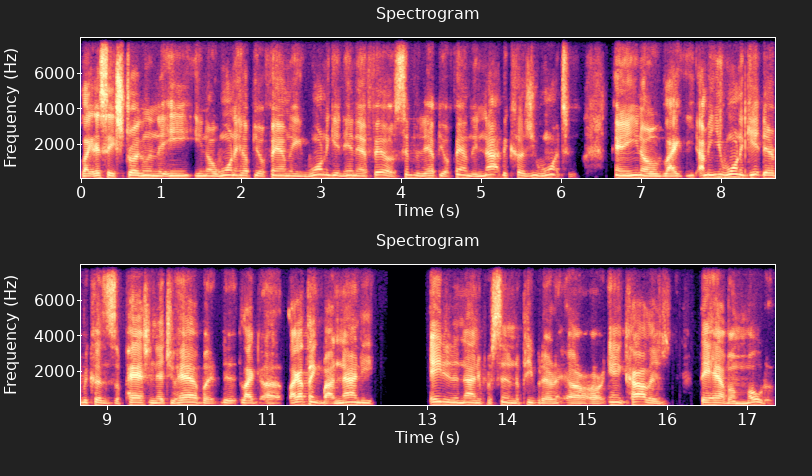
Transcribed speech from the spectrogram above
like they say, struggling to eat, you know, want to help your family, want to get in NFL simply to help your family, not because you want to. And you know, like I mean, you want to get there because it's a passion that you have, but like uh, like I think about 90, 80 to 90 percent of the people that are, are in college, they have a motive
